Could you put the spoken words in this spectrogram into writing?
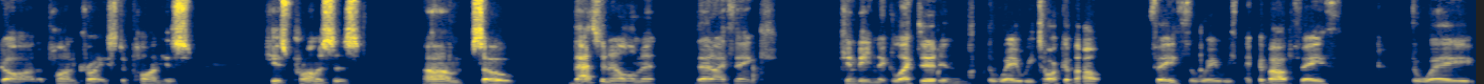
God, upon Christ, upon His His promises. Um, so that's an element that I think can be neglected in the way we talk about faith, the way we think about faith, the way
